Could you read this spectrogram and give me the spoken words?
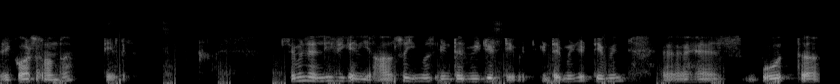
records from the table. Similarly, we can also use intermediate table. Intermediate table uh, has both the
